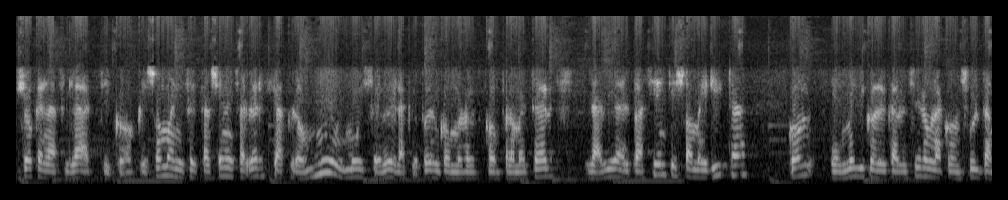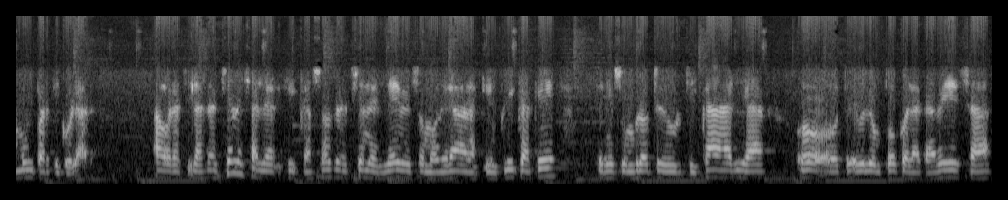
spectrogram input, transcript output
shock anafiláctico, que son manifestaciones alérgicas pero muy, muy severas que pueden comprometer la vida del paciente, eso amerita con el médico de cabecera una consulta muy particular. Ahora, si las reacciones alérgicas son reacciones leves o moderadas, que implica que tenés un brote de urticaria o te duele un poco la cabeza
